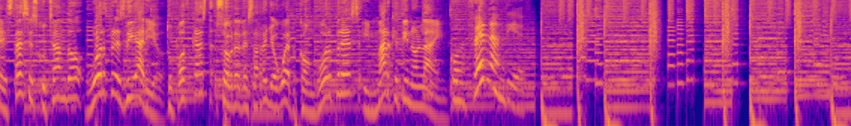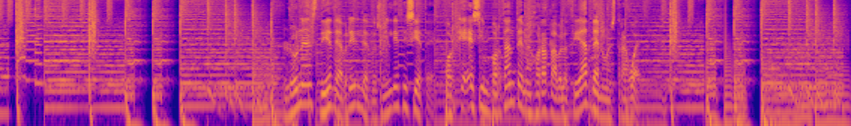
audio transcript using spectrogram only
Estás escuchando WordPress Diario, tu podcast sobre desarrollo web con WordPress y marketing online. Con Fernand Diez. Lunes 10 de abril de 2017. ¿Por qué es importante mejorar la velocidad de nuestra web?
